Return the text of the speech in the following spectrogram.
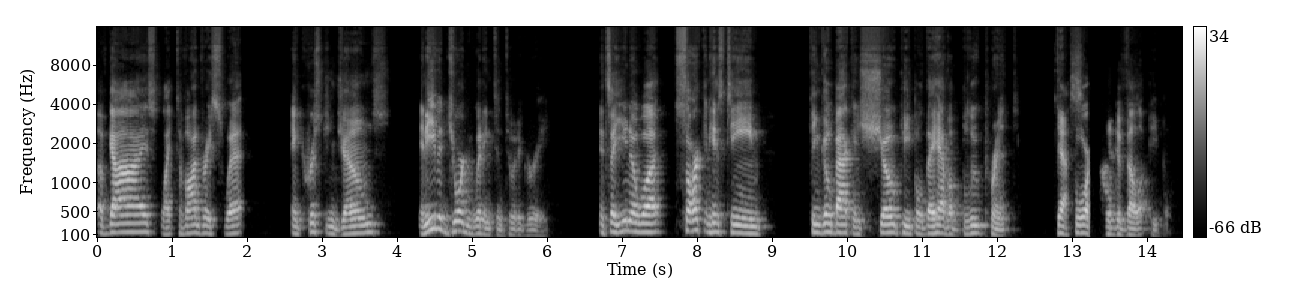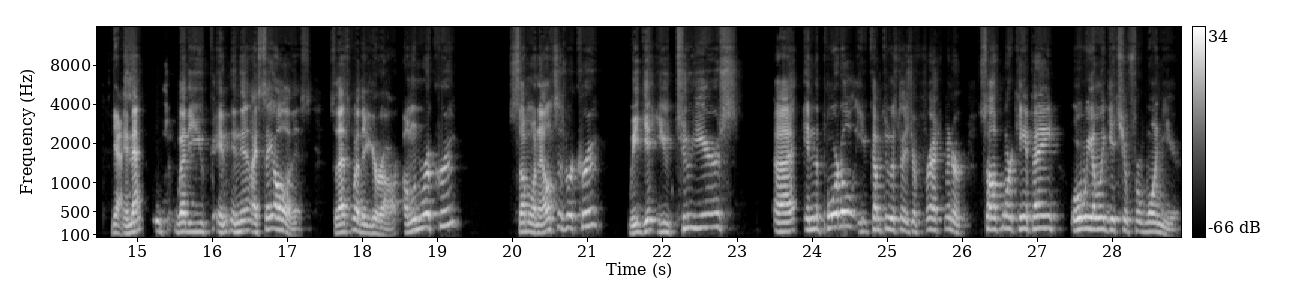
of guys like T'Vondre Sweat and Christian Jones and even Jordan Whittington to a degree and say, you know what? Sark and his team can go back and show people they have a blueprint yes. for how to develop people. Yes. And that whether you and, and then I say all of this. So that's whether you're our own recruit, someone else's recruit, we get you two years uh, in the portal. You come to us as your freshman or sophomore campaign, or we only get you for one year.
